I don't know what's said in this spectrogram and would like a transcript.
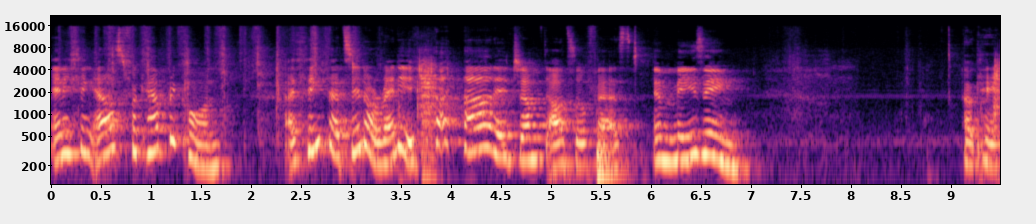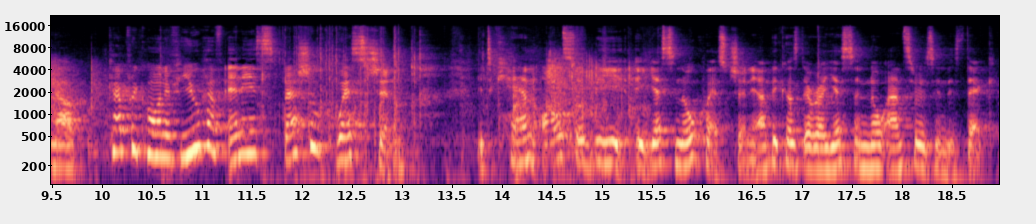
Anything else for Capricorn? I think that's it already. they jumped out so fast. Amazing. Okay, now Capricorn, if you have any special question, it can also be a yes-no question, yeah, because there are yes and no answers in this deck.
